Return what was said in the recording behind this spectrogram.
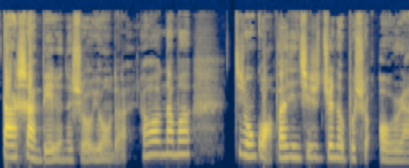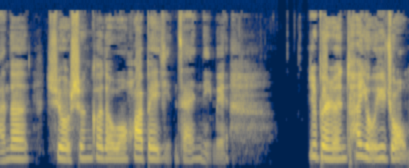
搭讪别人的时候用的。然后那么。 这种广泛性其实真的不是偶然的，是有深刻的文化背景在里面。日本人他有一种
